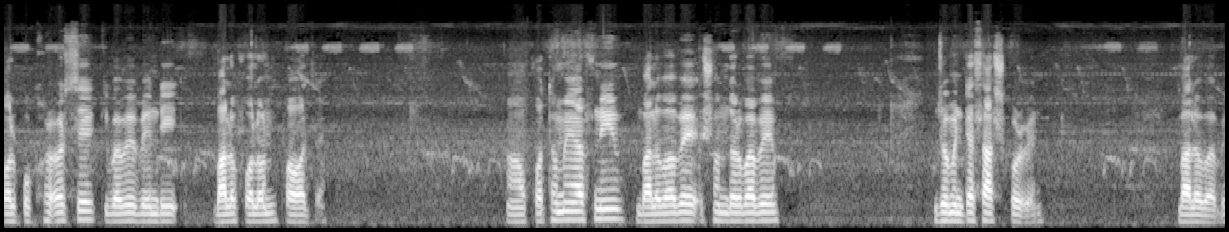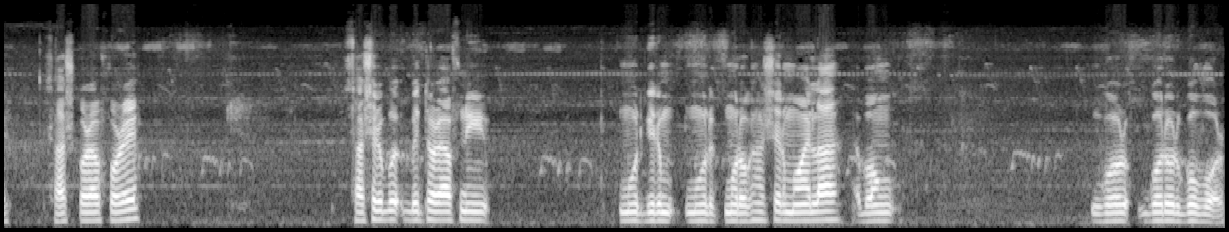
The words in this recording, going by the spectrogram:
অল্প খরচে কীভাবে ভেন্ডি ভালো ফলন পাওয়া যায়। প্রথমে আপনি ভালোভাবে, সুন্দরভাবে জমিনটা চাষ করবেন। ভালোভাবে। চাষ করার পরে শ্বাসের ভিতরে আপনি মুরগির মুর- মুরগ হাঁসের ময়লা এবং গরুর গোবর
